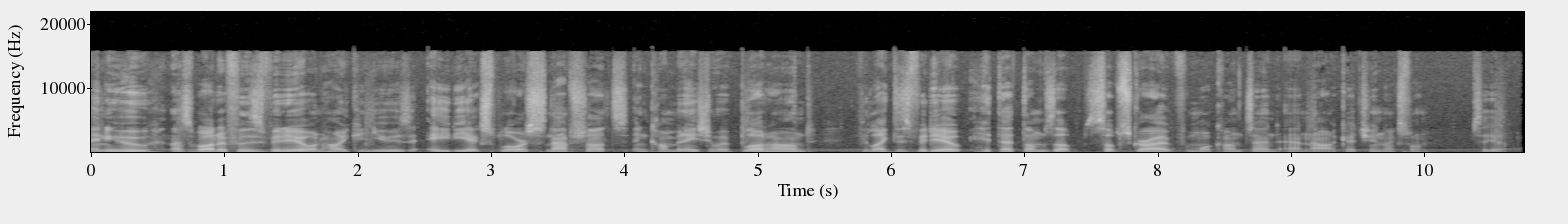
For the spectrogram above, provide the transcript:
Anywho, that's about it for this video on how you can use AD Explorer snapshots in combination with Bloodhound. If you like this video, hit that thumbs up, subscribe for more content, and I'll catch you in the next one. See ya.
